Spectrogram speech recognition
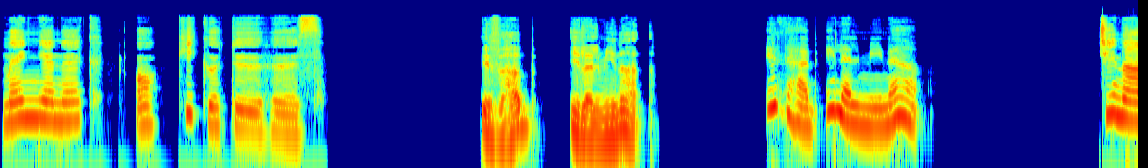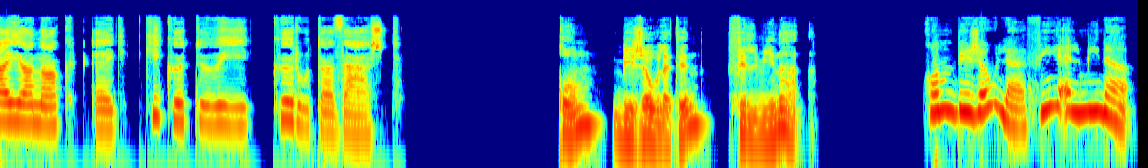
Menjenek a kikötőhöz. اذهب إلى الميناء. اذهب إلى الميناء. Csináljanak egy kikötői körutazást. قم بجولة في الميناء قم بجولة في الميناء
